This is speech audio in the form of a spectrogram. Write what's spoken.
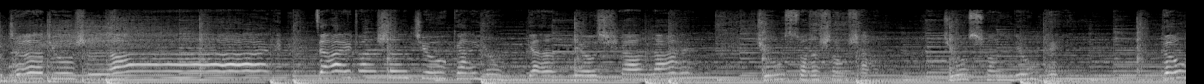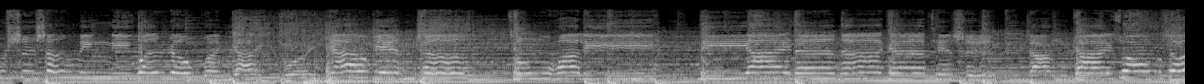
这就是爱，再转身就该勇敢留下来。就算受伤，就算流泪，都是生命里温柔灌溉。我要变成童话里你爱的那个天使，张开双手。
